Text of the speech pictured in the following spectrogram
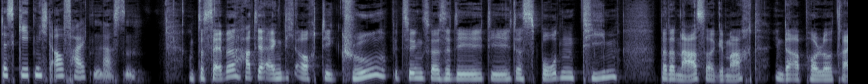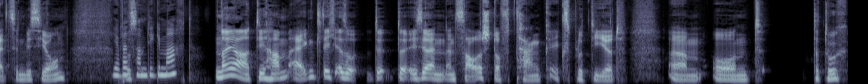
das geht nicht aufhalten lassen. Und dasselbe hat ja eigentlich auch die Crew beziehungsweise die, die, das Bodenteam bei der NASA gemacht in der Apollo 13 Mission. Ja, was haben die gemacht? Naja, die haben eigentlich, also da, da ist ja ein, ein Sauerstofftank explodiert ähm, und dadurch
